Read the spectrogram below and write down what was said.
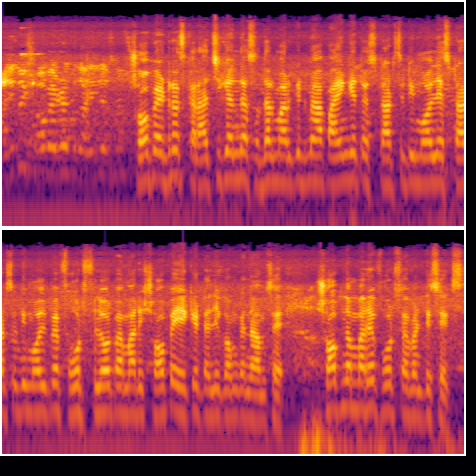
अज़ीज़ भाई शॉप एड्रेस बता दीजिए अपना शॉप एड्रेस कराची के अंदर सदर मार्केट में आप आएँगे तो स्टार सिटी मॉल या स्टार सिटी मॉल पे फोर्थ फ्लोर पे हमारी शॉप है ए के टेलीकॉम के नाम से। शॉप नंबर है फोर सेवेंटी सिक्स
